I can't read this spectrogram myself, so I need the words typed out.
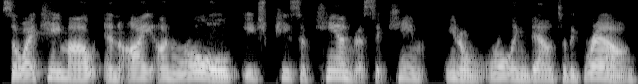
So i came out and i unrolled each piece of canvas. It came you know rolling down to the ground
